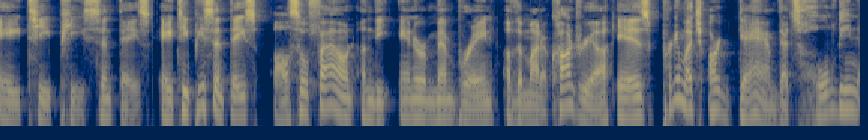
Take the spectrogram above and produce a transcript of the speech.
ATP synthase. ATP synthase, also found on the inner membrane of the mitochondria, is pretty much our dam that's holding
